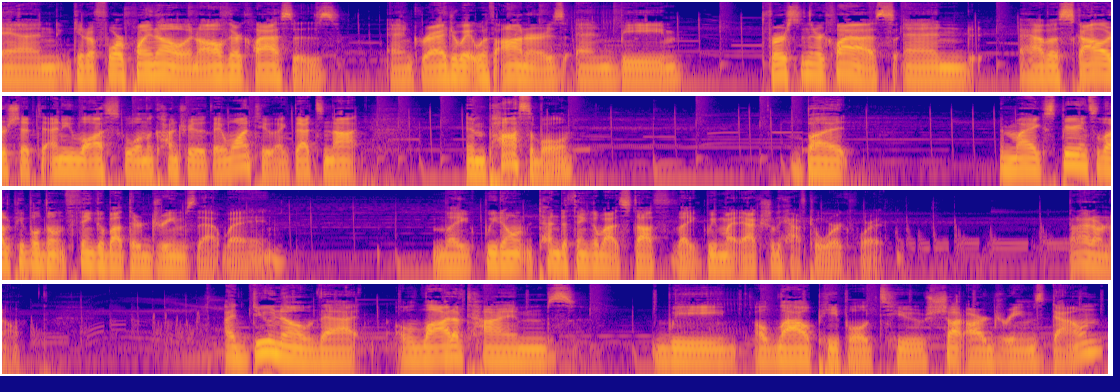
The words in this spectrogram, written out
and get a 4.0 in all of their classes and graduate with honors and be first in their class and have a scholarship to any law school in the country that they want to. Like, that's not impossible. But in my experience, a lot of people don't think about their dreams that way. Like, we don't tend to think about stuff like we might actually have to work for it but I don't know. I do know that a lot of times we allow people to shut our dreams down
